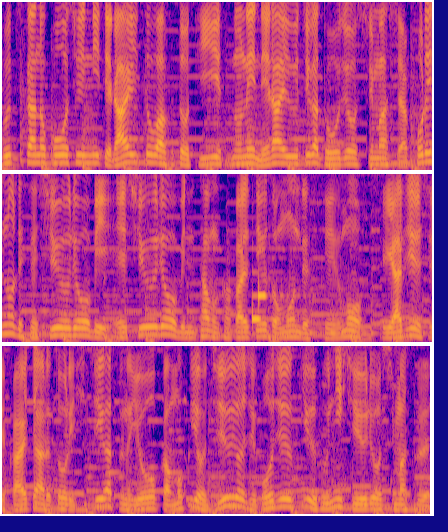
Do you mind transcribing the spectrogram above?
2日の更新にてライト枠と TS のね狙い撃ちが登場しました。これのですね終了日え終了日に多分書かれていると思うんですけれども矢印で書いてある通り7月の8日木曜14時59分に終了します、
